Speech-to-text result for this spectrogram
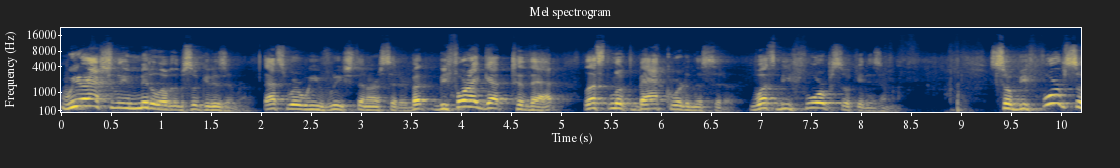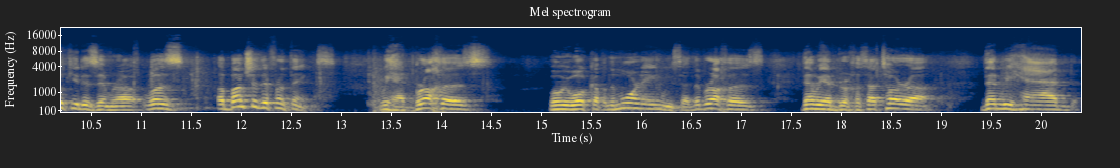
we are actually in the middle of the Psuki de Zimra. That's where we've reached in our Siddur. But before I get to that, let's look backward in the Siddur. What's before Psuki de Zimra? So before Psuki de Zimra was a bunch of different things. We had brachas. When we woke up in the morning, we said the brachas. Then we had brachas HaTorah. Then we had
